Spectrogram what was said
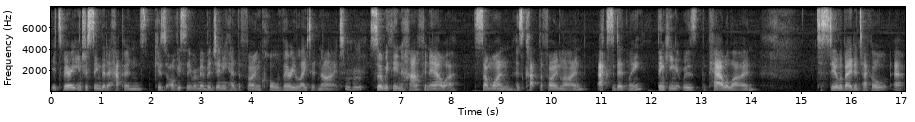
it's very interesting that it happens because obviously remember jenny had the phone call very late at night mm-hmm. so within half an hour someone has cut the phone line accidentally thinking it was the power line to steal a bait and tackle at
